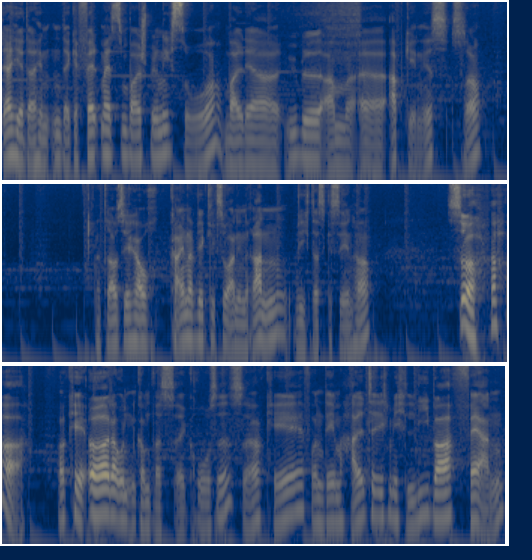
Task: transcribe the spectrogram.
der hier da hinten, der gefällt mir jetzt zum Beispiel nicht so, weil der übel am äh, Abgehen ist. So. Da traut sich auch keiner wirklich so an ihn ran, wie ich das gesehen habe. So, haha. Okay, oh, da unten kommt was äh, Großes. Okay, von dem halte ich mich lieber fern.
